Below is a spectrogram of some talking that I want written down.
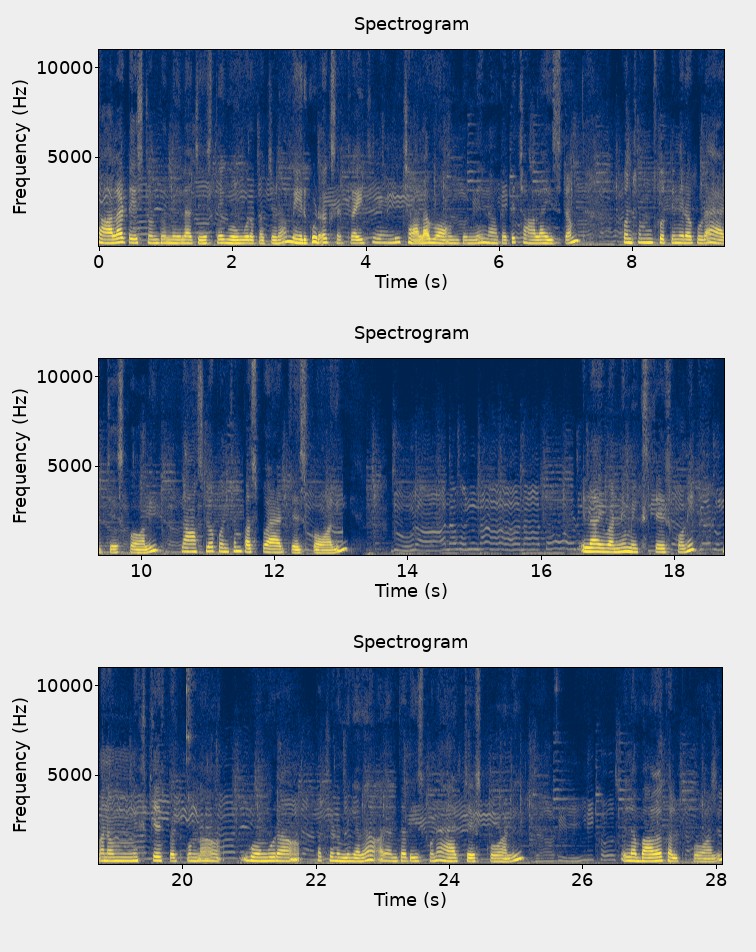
చాలా టేస్ట్ ఉంటుంది ఇలా చేస్తే గోంగూర పచ్చడ. మీరు కూడా ఒకసారి ట్రై చేయండి. చాలా బాగుంటుంది. నాకైతే చాలా ఇష్టం. కొంచెం కొత్తిమీర కూడా యాడ్ చేసుకోవాలి. లాస్ట్లో కొంచెం పసుపు యాడ్ చేసుకోవాలి. ఇలా ఇవన్నీ మిక్స్ చేసుకొని మనం మిక్స్ చేసి పెట్టుకున్న గోంగూర పచ్చడి ఉంది కదా అదంతా తీసుకొని యాడ్ చేసుకోవాలి. ఇలా బాగా కలుపుకోవాలి.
